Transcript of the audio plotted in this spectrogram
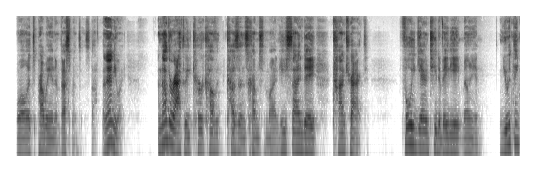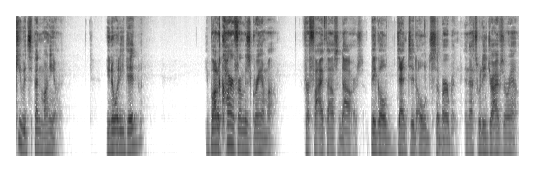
Well, it's probably in investments and stuff. But anyway, another athlete, Kirk Cousins, comes to mind. He signed a contract, fully guaranteed of 88 million. You would think he would spend money on it. You know what he did? He bought a car from his grandma for $5,000, big old dented old suburban, and that's what he drives around.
